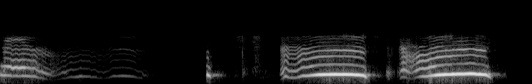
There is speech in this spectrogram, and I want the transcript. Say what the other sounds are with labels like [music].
嗯 [laughs]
